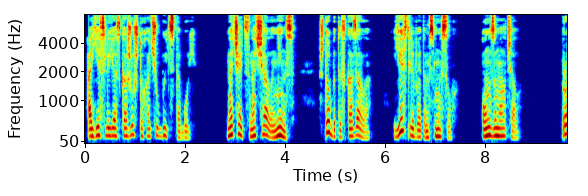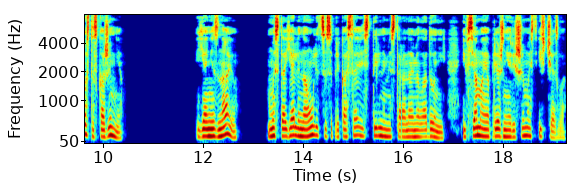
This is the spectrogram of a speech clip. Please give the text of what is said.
А если я скажу, что хочу быть с тобой? Начать сначала, Нинс. Что бы ты сказала? Есть ли в этом смысл? Он замолчал. Просто скажи мне. Я не знаю. Мы стояли на улице, соприкасаясь тыльными сторонами ладоней, и вся моя прежняя решимость исчезла.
